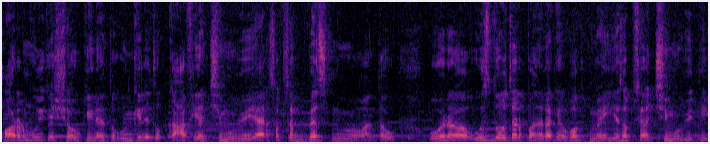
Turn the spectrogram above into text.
हॉरर मूवी के शौकीन है तो उनके लिए तो काफ़ी अच्छी मूवी है यार। सबसे बेस्ट मूवी मैं मानता हूँ। और उस 2015 के वक्त में ये सबसे अच्छी मूवी थी।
